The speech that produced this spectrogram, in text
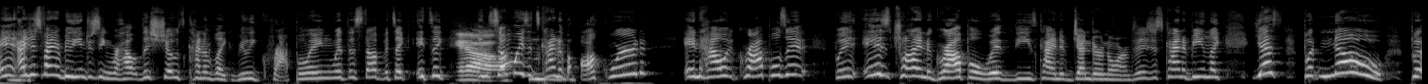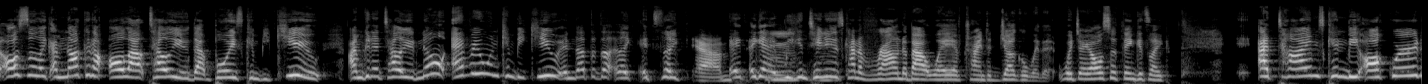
And I just find it really interesting where how this show's kind of like really grappling with this stuff. It's like it's like Yeah. in some ways it's kind of awkward in how it grapples it, but it is trying to grapple with these kind of gender norms. It's just kind of being like, yes, but no. But also like, I'm not gonna all out tell you that boys can be cute. I'm gonna tell you, no, everyone can be cute and that, that, that. Like, it's like, Yeah. it, again, we Mhm. continue this kind of roundabout way of trying to juggle with it, which I also think it's like, at times can be awkward.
